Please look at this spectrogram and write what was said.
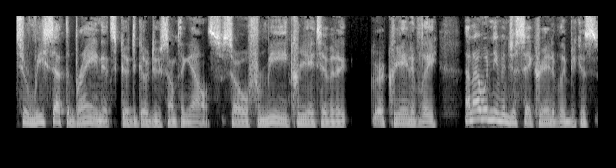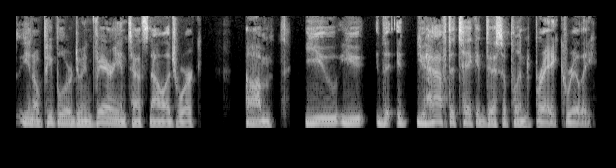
to reset the brain, it's good to go do something else. So for me, creativity, or creatively, and I wouldn't even just say creatively because, you know, people who are doing very intense knowledge work, um, you, you, the, it, you have to take a disciplined break really.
